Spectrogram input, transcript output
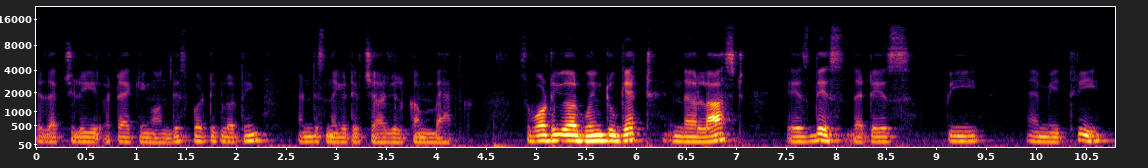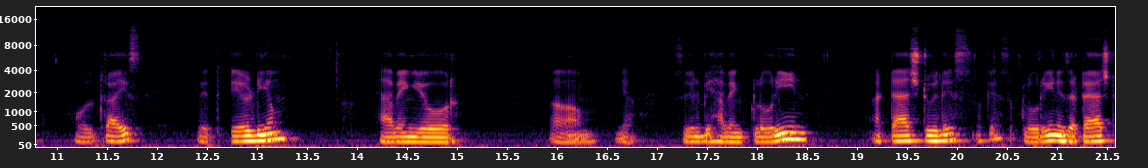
is actually attacking on this particular thing and this negative charge will come back. So what you are going to get in the last is this that is PME3 whole thrice with iridium having your um, yeah. So you'll be having chlorine attached to this okay? So chlorine is attached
